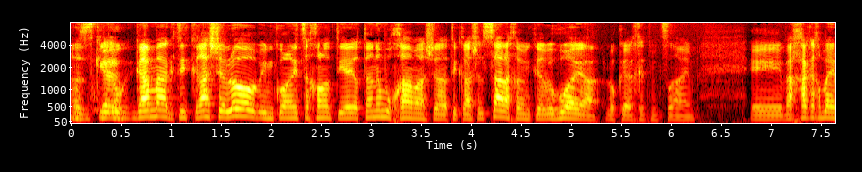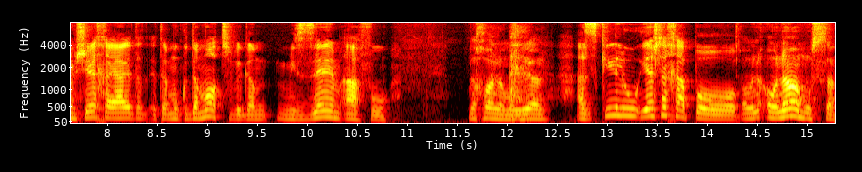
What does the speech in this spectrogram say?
אז אוקיי. כאילו גם התקרה שלו עם כל הניצחונות תהיה יותר נמוכה מאשר התקרה של סאלח במקרה, והוא היה לוקח את מצרים. אה, ואחר כך בהמשך היה את המוקדמות, וגם מזה הם עפו. נכון, למונדיאל. אז כאילו, יש לך פה... עונה עמוסה.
